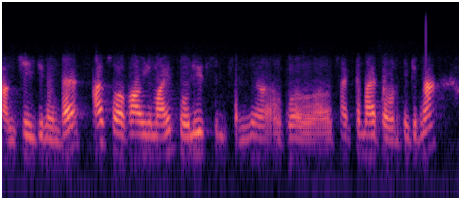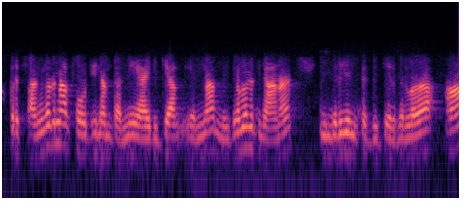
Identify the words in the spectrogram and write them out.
സംശയിക്കുന്നുണ്ട്. അത് സ്വാഭാവികമായി പോലീസിൽ ശക്തമായി പ്രവർത്തിക്കുന്ന ഒരു സംഘടനാ സ്വാധീനം തന്നെയായിരിക്കാം എന്ന നിഗമനത്തിലാണ് ഇന്റലിജൻസ് എത്തിച്ചേരുന്നത് ആ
